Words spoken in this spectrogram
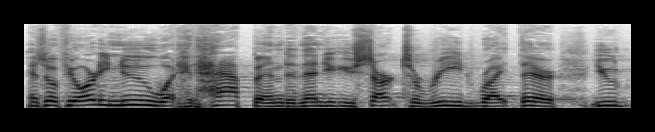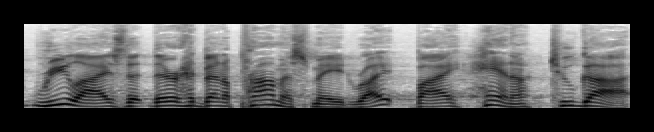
And so, if you already knew what had happened, and then you, you start to read right there, you realize that there had been a promise made, right, by Hannah to God.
